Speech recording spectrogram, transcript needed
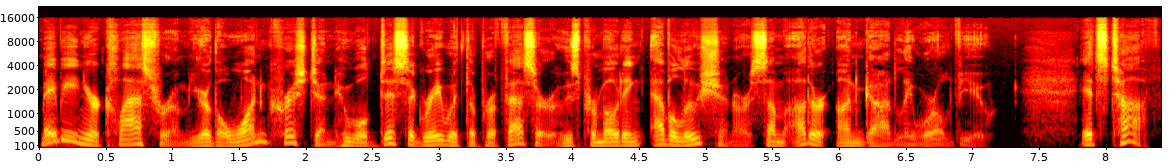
Maybe in your classroom, you're the one Christian who will disagree with the professor who's promoting evolution or some other ungodly worldview. It's tough,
